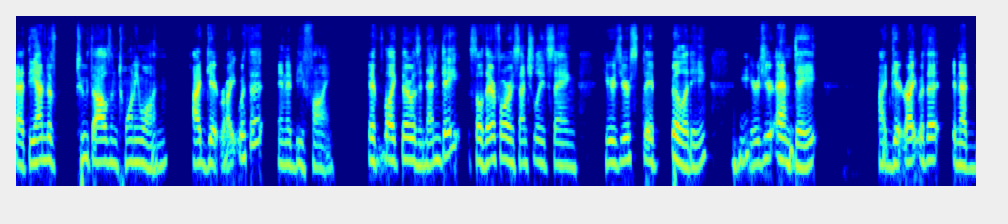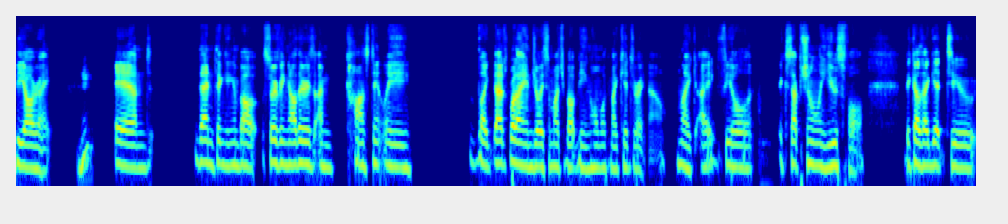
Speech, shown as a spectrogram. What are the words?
at the end of 2021, I'd get right with it and it'd be fine. If mm-hmm. like there was an end date, so therefore essentially saying, here's your stability, Mhm. here's your end date, I'd get right with it and that'd be all right. Mhm. And then thinking about serving others, I'm constantly like that's what I enjoy so much about being home with my kids right now. Like I feel exceptionally useful because I get to,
